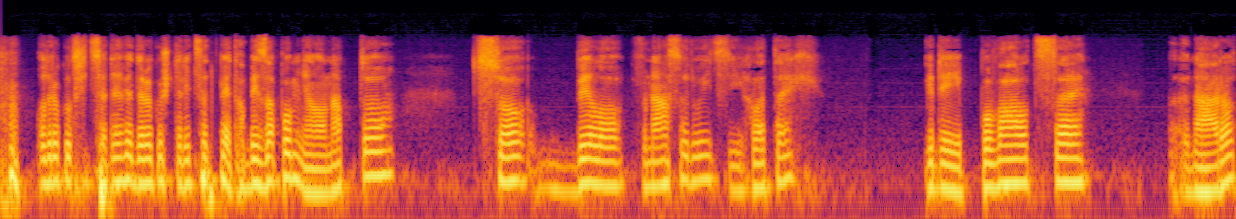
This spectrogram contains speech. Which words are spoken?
od roku 39 do roku 45. Aby zapomněl na to, co bylo v následujících letech, kdy po válce eh, národ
